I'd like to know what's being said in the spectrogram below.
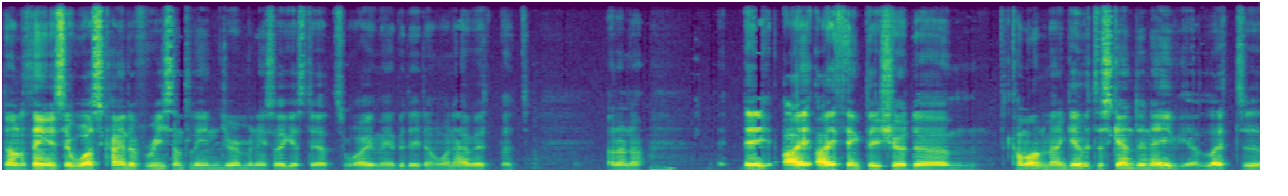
The only thing is, it was kind of recently in Germany, so I guess that's why maybe they don't want to have it. But I don't know. Mhm. Hey, I I think they should. Um, come on, man, give it to Scandinavia. Let uh,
